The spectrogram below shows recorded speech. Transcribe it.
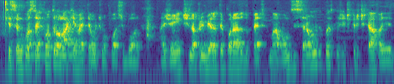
Porque você não consegue controlar quem vai ter a última posse de bola. A gente, na primeira temporada do Patrick Mahomes, isso era a única coisa que a gente criticava ele.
